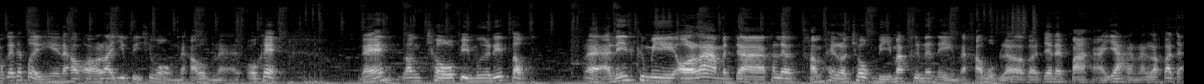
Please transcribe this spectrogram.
มันก็จะเปิดอย่างงี้นะครับออร่า24ชั่วโมงนะครับผมนะโอเคไหนลองโชว์ฝีมือที่ตกแต่อันนี้คือมีออร่ามันจะเขาเรียกทำให้เราโชคดีมากขึ้นนั่นเองนะครับผมแล้วเราก็จะได้ปลาหายากนะแล้วก็จะ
